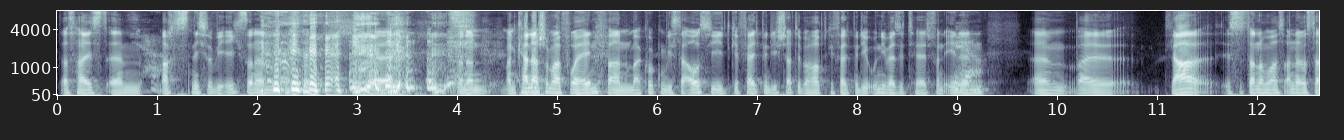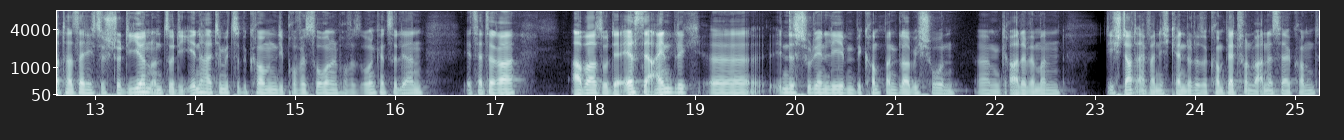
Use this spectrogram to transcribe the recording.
Das heißt, ähm, ja. macht es nicht so wie ich, sondern, äh, sondern man kann da schon mal vorher hinfahren mal gucken, wie es da aussieht. Gefällt mir die Stadt überhaupt? Gefällt mir die Universität von innen? Ja. Ähm, weil Klar ist es dann noch was anderes, da tatsächlich zu studieren und so die Inhalte mitzubekommen, die Professorinnen und Professoren kennenzulernen, etc. Aber so der erste Einblick äh, in das Studienleben bekommt man, glaube ich, schon. Ähm, gerade wenn man die Stadt einfach nicht kennt oder so komplett von woanders herkommt.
